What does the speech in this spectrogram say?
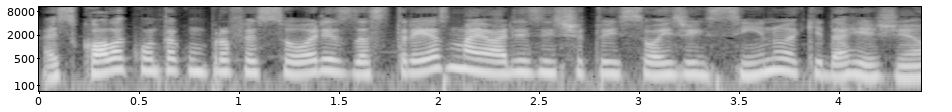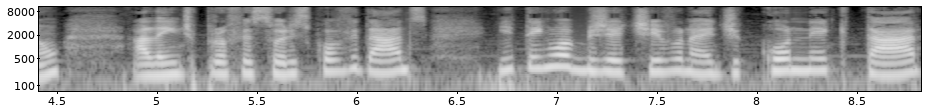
A escola conta com professores das três maiores instituições de ensino aqui da região, além de professores convidados, e tem o objetivo né, de conectar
